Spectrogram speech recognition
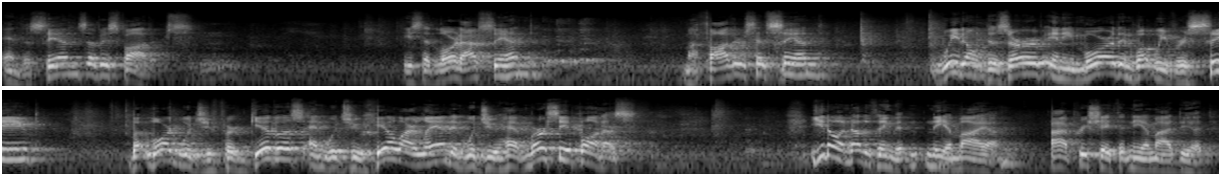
and the sins of his fathers. He said, Lord, I've sinned. My fathers have sinned. We don't deserve any more than what we've received. But Lord, would you forgive us and would you heal our land and would you have mercy upon us? You know, another thing that Nehemiah, I appreciate that Nehemiah did.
